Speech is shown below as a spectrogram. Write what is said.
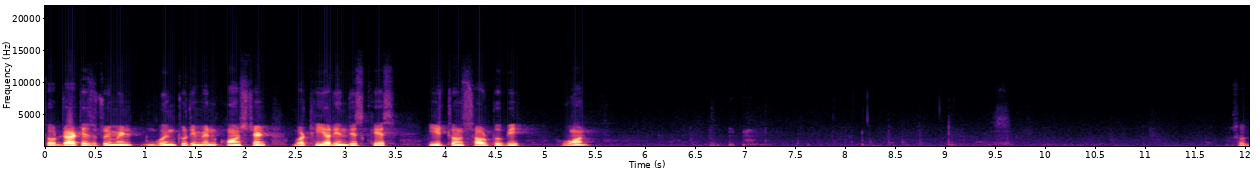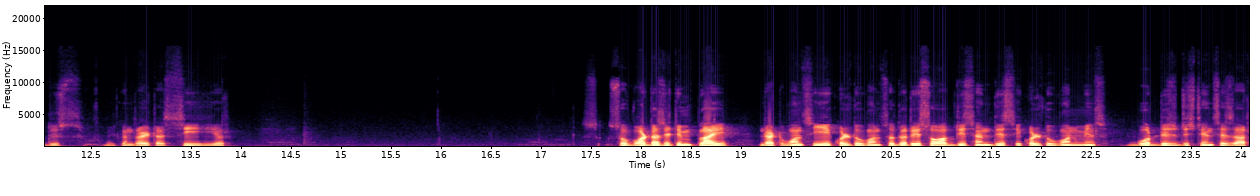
so, that is remain going to remain constant, but here in this case E turns out to be 1. So, this we can write as C here. So, what does it imply that once E equal to 1. So, the ratio of this and this equal to 1 means both these distances are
